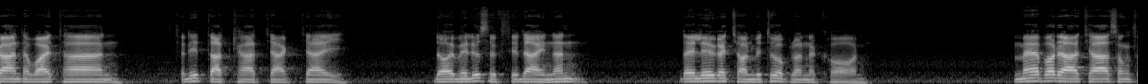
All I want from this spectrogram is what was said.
การถวายทาน ชนิดตัดขาดจากใจ โดยไม่รู้สึกเสียดายนั้น ได้เลือกระชอนไปทั่วพระนคร แม้พระราชาทรงส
